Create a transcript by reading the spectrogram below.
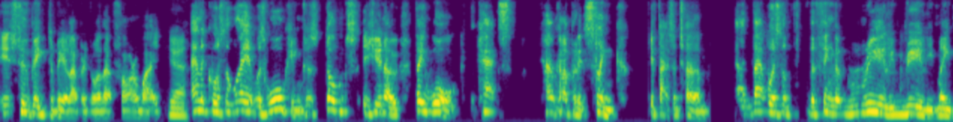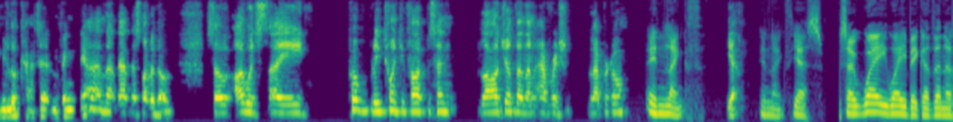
it's too big to be a Labrador that far away. Yeah, And of course, the way it was walking, because dogs, as you know, they walk. Cats, how can I put it, slink, if that's a term. And that was the, the thing that really, really made me look at it and think, yeah, that, that, that's not a dog. So I would say probably 25% larger than an average Labrador. in length. Yeah. In length, yes. So way, way bigger than a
